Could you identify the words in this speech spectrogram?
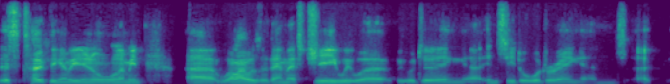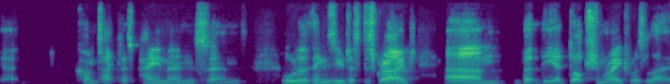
It's totally going to be normal. I mean, uh, while I was at MSG, we were we were doing uh, in-seat ordering and uh, uh, contactless payments and all of the things you just described. Um, but the adoption rate was low.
